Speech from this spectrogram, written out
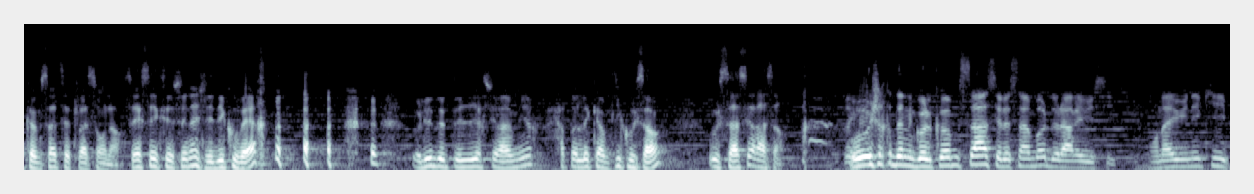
comme ça de cette façon-là. C'est exceptionnel, je l'ai découvert. Au lieu de te dire sur un mur, un petit coussin, où ça sert à ça. Ou comme ça, c'est le symbole de la réussite. On a eu une équipe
